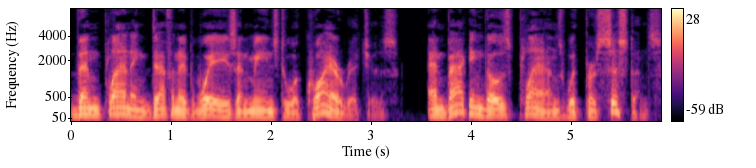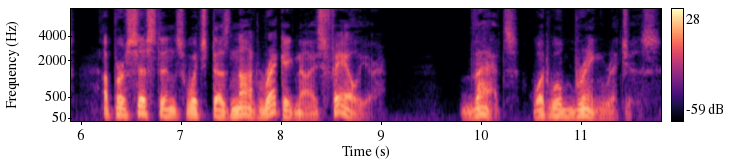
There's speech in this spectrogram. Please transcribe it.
then planning definite ways and means to acquire riches, and backing those plans with persistence, a persistence which does not recognize failure. That's what will bring riches.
